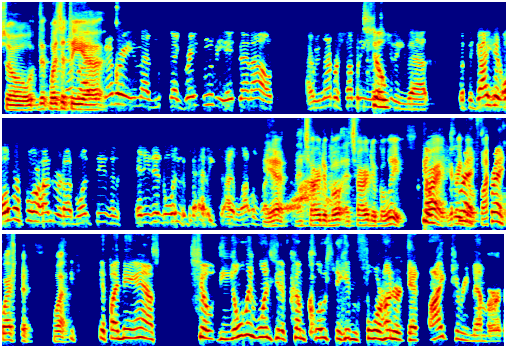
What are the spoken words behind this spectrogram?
So th- was it the? Remember, I Uh, remember in that that great movie Eight Men Out. I remember somebody So- mentioning that, but the guy hit over 400 on one season and he didn't win the batting title. I was like, yeah, that's hard to be- that's hard to believe. So, All right, here we go. Final Fred. question. What? if I may ask, so the only ones that have come close to hitting 400 that I can remember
